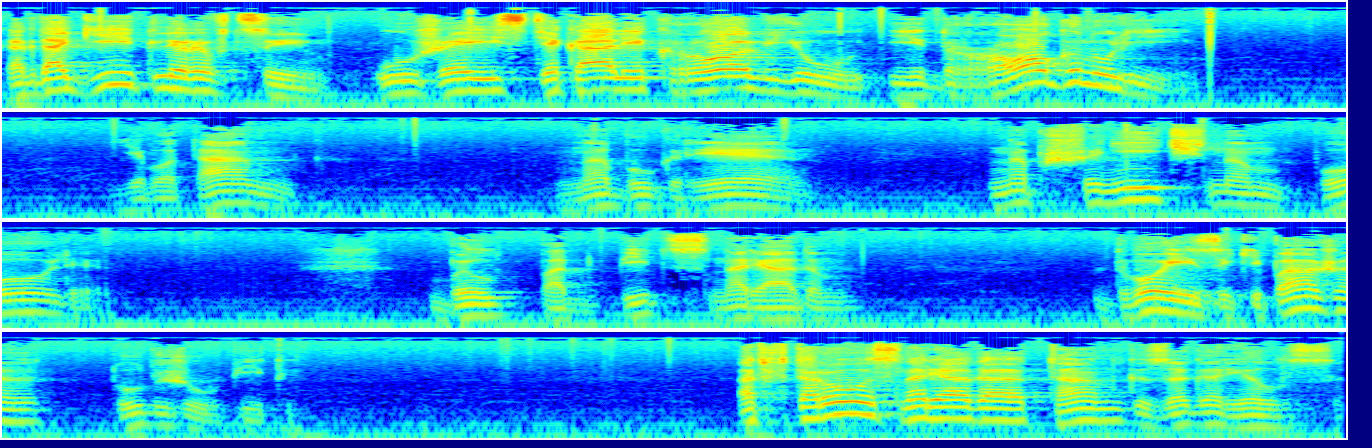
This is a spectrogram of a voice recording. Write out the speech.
когда гитлеровцы уже истекали кровью и дрогнули, его танк на бугре, на пшеничном поле был подбит снарядом. Двое из экипажа тут же убиты. От второго снаряда танк загорелся.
